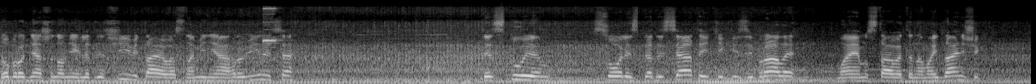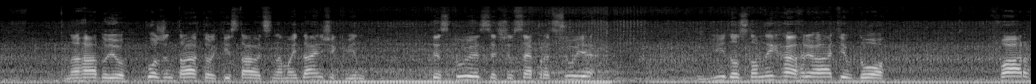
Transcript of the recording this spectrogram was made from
Доброго дня, шановні глядачі, вітаю вас на міні-агро Вінниця. Тестуємо Соліс 50, тільки зібрали, маємо ставити на майданчик. Нагадую, кожен трактор, який ставиться на майданчик, він тестується, чи все працює. Від основних агрегатів до фар,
